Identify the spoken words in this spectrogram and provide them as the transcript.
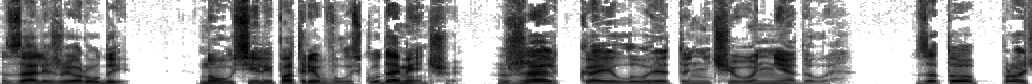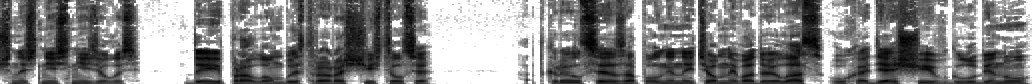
залежей руды, но усилий потребовалось куда меньше. Жаль, Кайлу это ничего не дало. Зато прочность не снизилась, да и пролом быстро расчистился. Открылся заполненный темной водой лаз, уходящий в глубину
